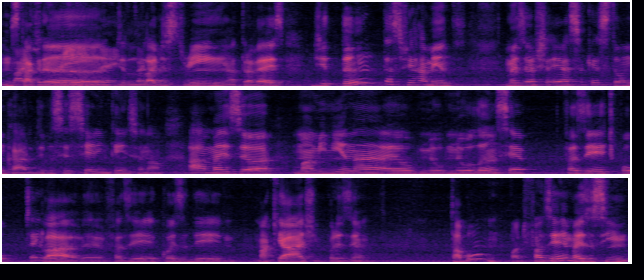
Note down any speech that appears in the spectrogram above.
Instagram, live stream, né? de Instagram. live stream, através de tantas ferramentas. Mas eu acho é essa questão, cara, de você ser intencional. Ah, mas uh, uma menina, é, o meu, meu lance é fazer, tipo, sei lá, é fazer coisa de maquiagem, por exemplo. Tá bom, pode fazer, mas assim,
